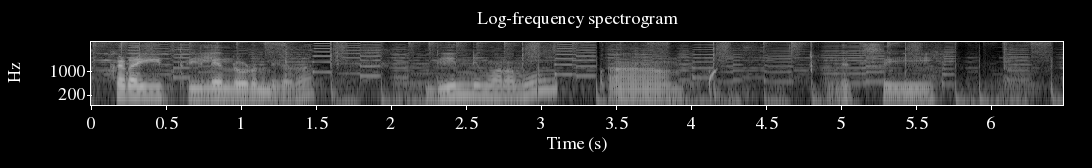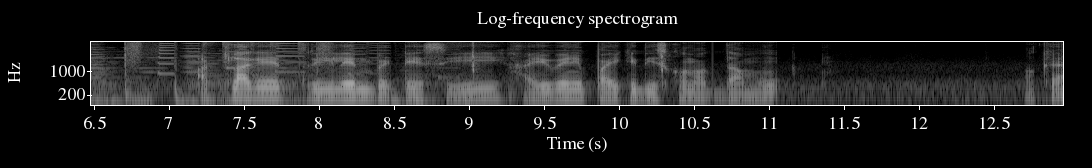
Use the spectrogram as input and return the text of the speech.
ఇక్కడ ఈ త్రీ లేన్ రోడ్ ఉంది కదా. దీన్ని మనము లెట్స్ అట్లాగే త్రీ లేన్ పెట్టేసి హైవేని పైకి తీసుకొని వద్దాము. ఓకే?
